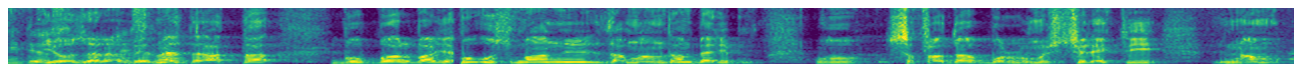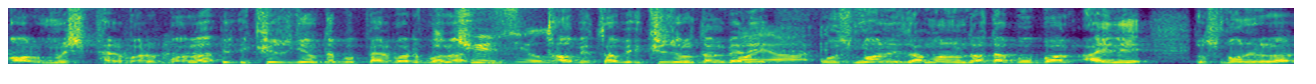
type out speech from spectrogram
Ne diyorsun? Yok zarar Resmen? vermez de hatta bu bal var ya bu Osmanlı zamandan beri bu sıfrada bulunmuş sürekli nam almış pervari balı 200 yıldır bu pervari balı 200 yıl. Tabii tabii 200 yıldan beri Bayağı Osmanlı zamanında da bu bal aynı Osmanlılar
